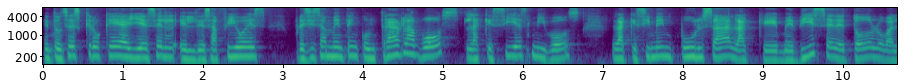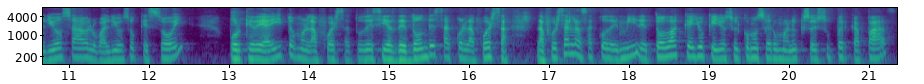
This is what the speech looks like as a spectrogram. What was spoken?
Entonces creo que ahí es el, el desafío es precisamente encontrar la voz, la que sí es mi voz, la que sí me impulsa, la que me dice de todo lo valiosa, lo valioso que soy, porque de ahí tomo la fuerza. Tú decías, ¿de dónde saco la fuerza? La fuerza la saco de mí, de todo aquello que yo soy como ser humano, que soy súper capaz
